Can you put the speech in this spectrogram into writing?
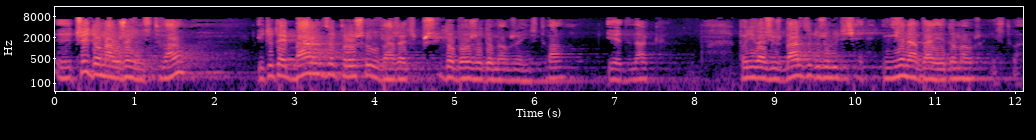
yy, czy do małżeństwa. I tutaj bardzo proszę uważać przy doborze do małżeństwa jednak, ponieważ już bardzo dużo ludzi się nie nadaje do małżeństwa.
